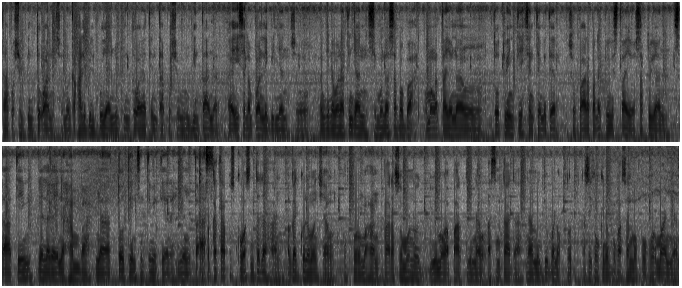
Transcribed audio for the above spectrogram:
tapos yung pintuan. So, magkakalibil po yan, yung pintuan natin, tapos yung bintana ay isa lang po ang level yan. So, ang ginawa natin dyan, simula sa baba, umangat tayo ng 220 cm. So para pa nagpinis tayo, sakto yan sa ating lalagay na hamba na 210 cm yung taas. Pagkatapos ko asintadahan, agad ko naman siyang pupurmahan para sumunod yung mga parte ng asintada na medyo baloktot. Kasi kung kinabukasan mo pupurmahan yan,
